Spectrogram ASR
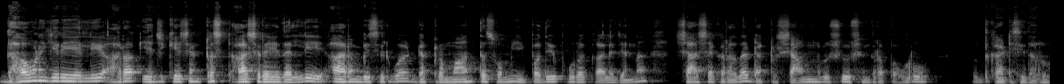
ದಾವಣಗೆರೆಯಲ್ಲಿ ಅರ ಎಜುಕೇಷನ್ ಟ್ರಸ್ಟ್ ಆಶ್ರಯದಲ್ಲಿ ಆರಂಭಿಸಿರುವ ಡಾಕ್ಟರ್ ಮಹಂತಸ್ವಾಮಿ ಪದವಿ ಪೂರ್ವ ಕಾಲೇಜನ್ನು ಶಾಸಕರಾದ ಡಾಕ್ಟರ್ ಶಾಮನೂರು ಶಿವಶಂಕರಪ್ಪ ಅವರು ಉದ್ಘಾಟಿಸಿದರು.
